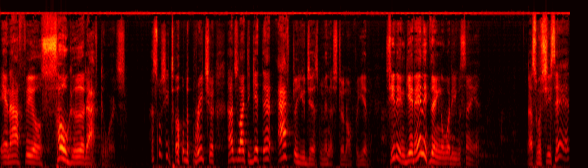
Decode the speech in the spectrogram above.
and I feel so good afterwards. That's what she told the preacher. How'd you like to get that after you just ministered on forgiveness? She didn't get anything of what he was saying. That's what she said.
